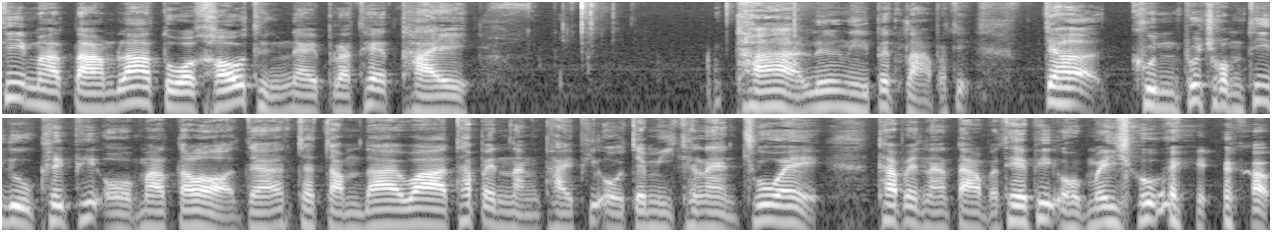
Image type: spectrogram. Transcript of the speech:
ที่มาตามล่าตัวเขาถึงในประเทศไทย ถ้าเรื่องนี้เป็นต่างประเทศ จะคุณผู้ชมที่ดูคลิปพี่โอมาตลอดนะจะจำได้ว่าถ้าเป็นหนังไทยพี่โอจะมีคะแนนช่วย ถ้าเป็นหนังต่างประเทศพี่โอไม่ช่วยนะครับ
